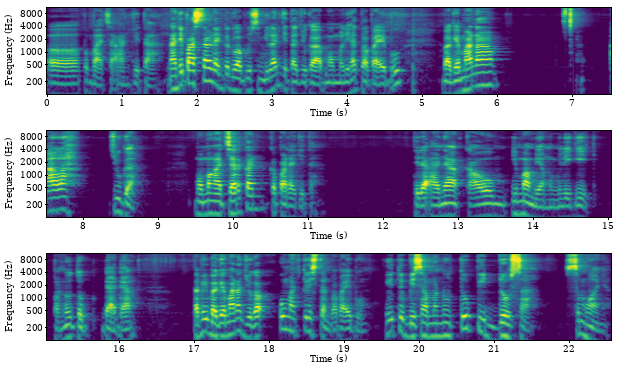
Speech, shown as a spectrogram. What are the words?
uh, pembacaan kita. Nah, di pasal yang ke-29 kita juga mau melihat Bapak Ibu bagaimana Allah juga mau mengajarkan kepada kita. Tidak hanya kaum imam yang memiliki penutup dada, tapi bagaimana juga umat Kristen Bapak Ibu itu bisa menutupi dosa semuanya.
